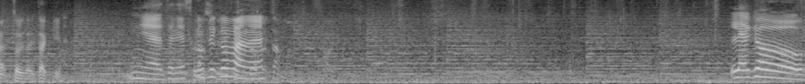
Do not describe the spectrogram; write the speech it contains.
A, tutaj, taki. Nie, ten jest skomplikowany. Lego!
